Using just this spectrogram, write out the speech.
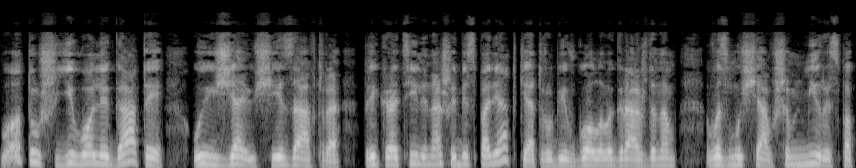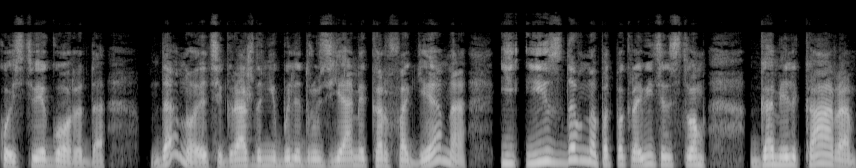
Вот уж его легаты, уезжающие завтра, прекратили наши беспорядки, отрубив головы гражданам, возмущавшим мир и спокойствие города. Да, но эти граждане были друзьями Карфагена и издавна под покровительством Гамелькара.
